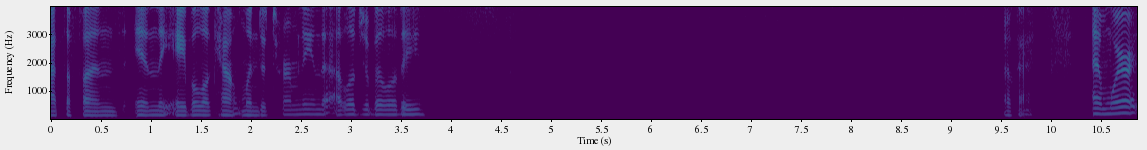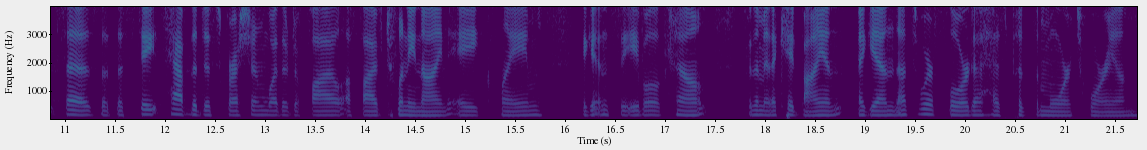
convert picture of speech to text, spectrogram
at the funds in the ABLE account when determining the eligibility. Okay. And where it says that the states have the discretion whether to file a 529A claim against the ABLE account for the Medicaid buy-in, again, that's where Florida has put the moratorium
